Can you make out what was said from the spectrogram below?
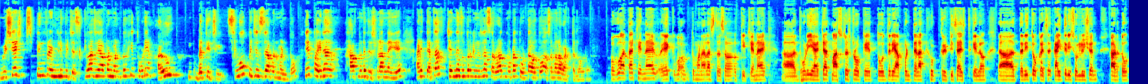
विशेष स्पिन फ्रेंडली पिचेस किंवा जे आपण म्हणतो की थोडी हळू गतीची स्लो पिचेस जे आपण म्हणतो ते पहिल्या हाफमध्ये दिसणार नाहीये. आणि त्याचा चेन्नई सुपर किंग्सला सर्वात मोठा तोटा होतो असं मला वाटतं गौरव. बघू आता चेन्नई एक तू म्हणालास तसं की चेन्नई धोनी ह्याच्यात मास्टर स्ट्रोक आहे तो तरी आपण त्याला खूप क्रिटिसाइज केलं. तरी तो कसं काहीतरी सोल्युशन काढतो.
